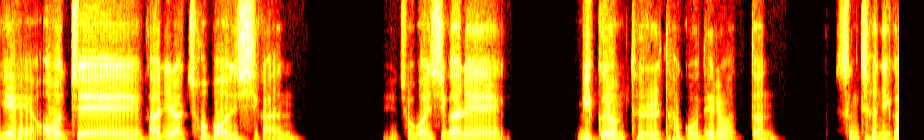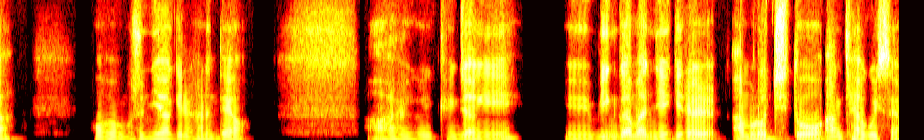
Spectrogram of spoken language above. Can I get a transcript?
예, 어제가 아니라 저번 시간, 예, 저번 시간에 미끄럼틀을 타고 내려왔던 승찬이가 어, 무슨 이야기를 하는데요. 아, 이거 굉장히 예, 민감한 얘기를 아무렇지도 않게 하고 있어요.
